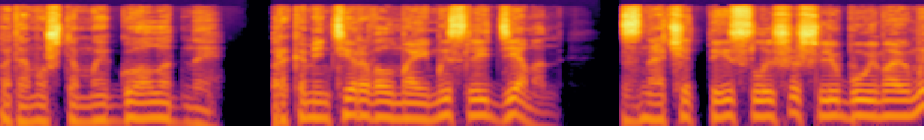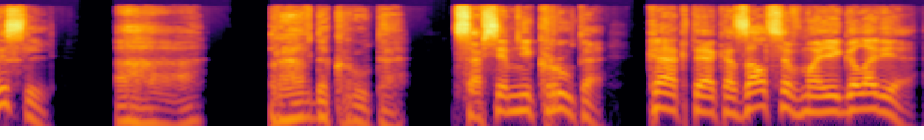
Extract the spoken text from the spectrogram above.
потому что мы голодны», — прокомментировал мои мысли демон. «Значит, ты слышишь любую мою мысль?» «Ага, правда круто». «Совсем не круто! Как ты оказался в моей голове?»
